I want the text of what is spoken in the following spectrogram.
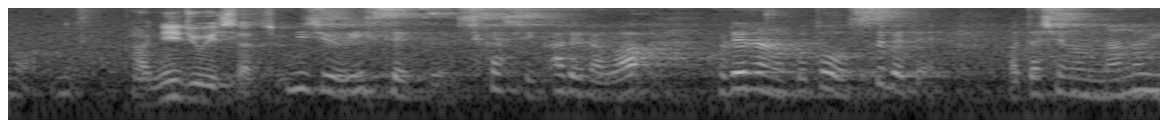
もうあ21節。21節しかし彼らはこれらのことをすべて私の名のゆ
